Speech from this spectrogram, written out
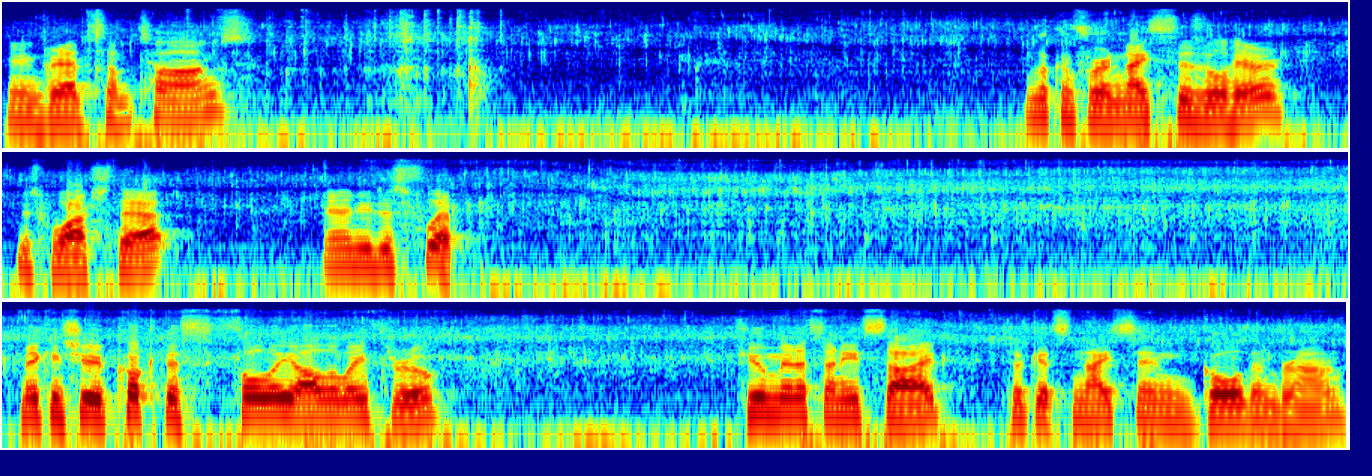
And grab some tongs. Looking for a nice sizzle here. Just watch that. And you just flip. Making sure you cook this fully all the way through. A few minutes on each side so it gets nice and golden brown.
